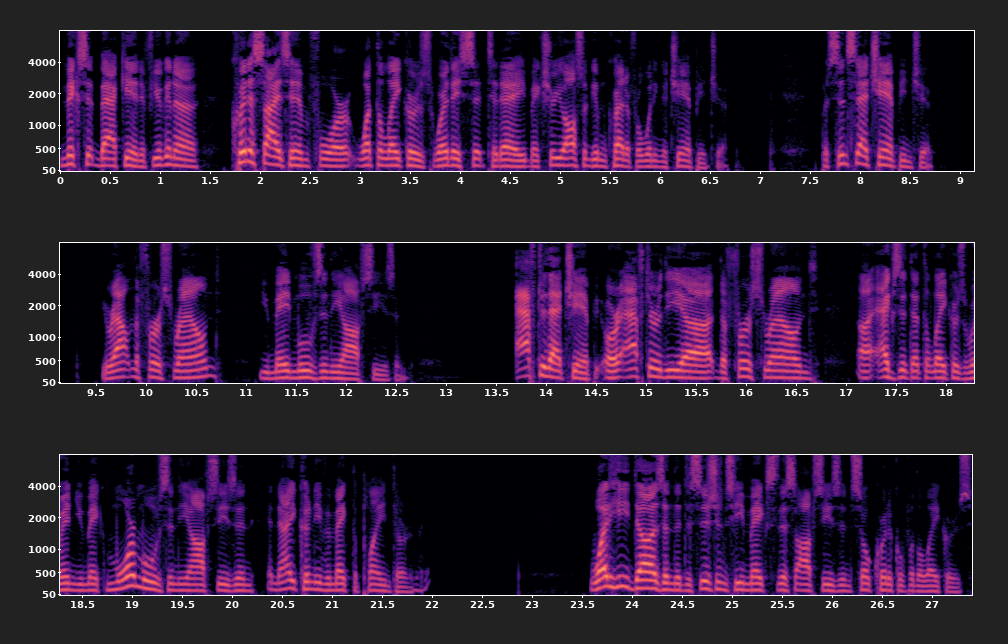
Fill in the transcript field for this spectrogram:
mix it back in. If you're going to criticize him for what the Lakers, where they sit today. Make sure you also give him credit for winning a championship. But since that championship, you're out in the first round. You made moves in the offseason. after that champion or after the uh, the first round uh, exit that the Lakers win, you make more moves in the offseason, and now you couldn't even make the play-in tournament. What he does and the decisions he makes this offseason so critical for the Lakers.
